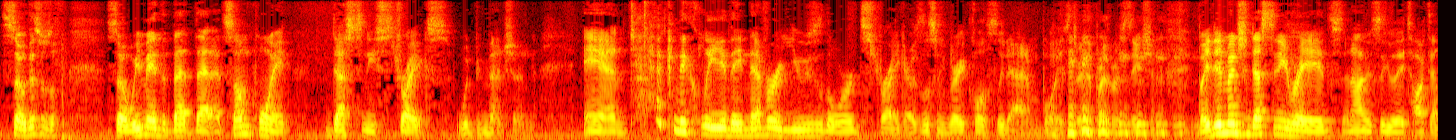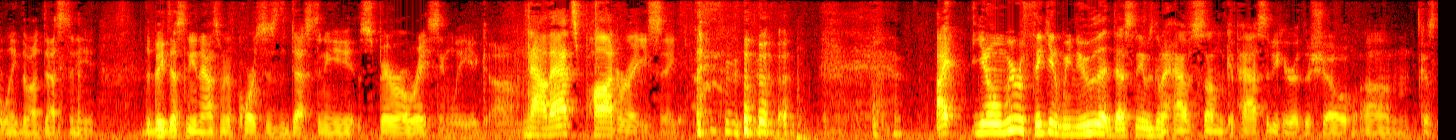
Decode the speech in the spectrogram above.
So this was a. So we made the bet that at some point, Destiny Strikes would be mentioned. And technically, they never use the word strike. I was listening very closely to Adam Boyes during the presentation, but he did mention Destiny raids, and obviously they talked at length about Destiny. The big Destiny announcement, of course, is the Destiny Sparrow Racing League. Um, now that's pod racing. I, you know, when we were thinking, we knew that Destiny was going to have some capacity here at the show, because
